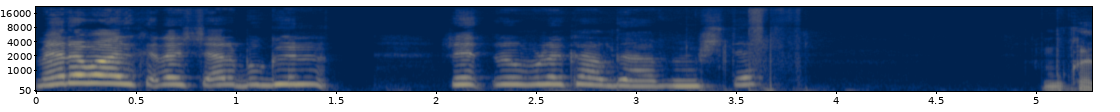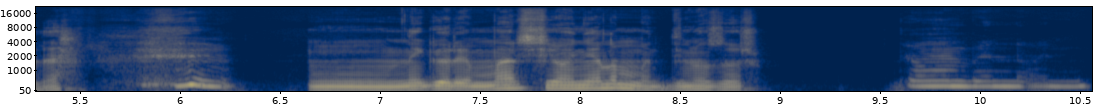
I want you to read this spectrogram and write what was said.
Merhaba arkadaşlar. Bugün Retro Burak aldı abim işte. Bu kadar. Hmm, ne görevim var? Şey oynayalım mı? Dinozor. Tamam ben de oynayacağım.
